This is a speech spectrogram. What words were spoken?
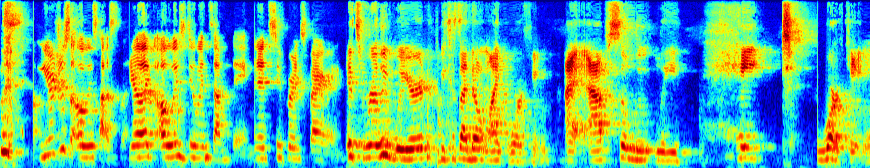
You're just always hustling. You're like always doing something and it's super inspiring. It's really weird because I don't like working. I absolutely hate working.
